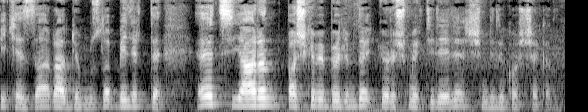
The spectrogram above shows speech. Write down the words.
bir kez daha radyomuzda belirtti. Evet yarın başka bir bölümde görüşmek dileğiyle. Şimdilik hoşçakalın.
